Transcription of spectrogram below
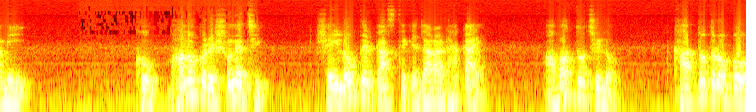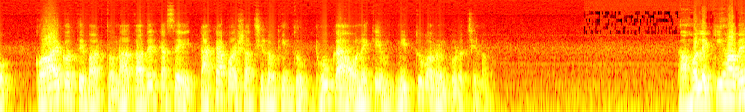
আমি খুব ভালো করে শুনেছি, সেই লোকদের কাছ থেকে যারা ঢাকায় আবদ্ধ ছিল, খাদ্যদ্রব্য ক্রয় করতে পারত না। তাদের কাছে টাকা পয়সা ছিল, কিন্তু ভুকা অনেকে মৃত্যুবরণ করেছিল। তাহলে কি হবে?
